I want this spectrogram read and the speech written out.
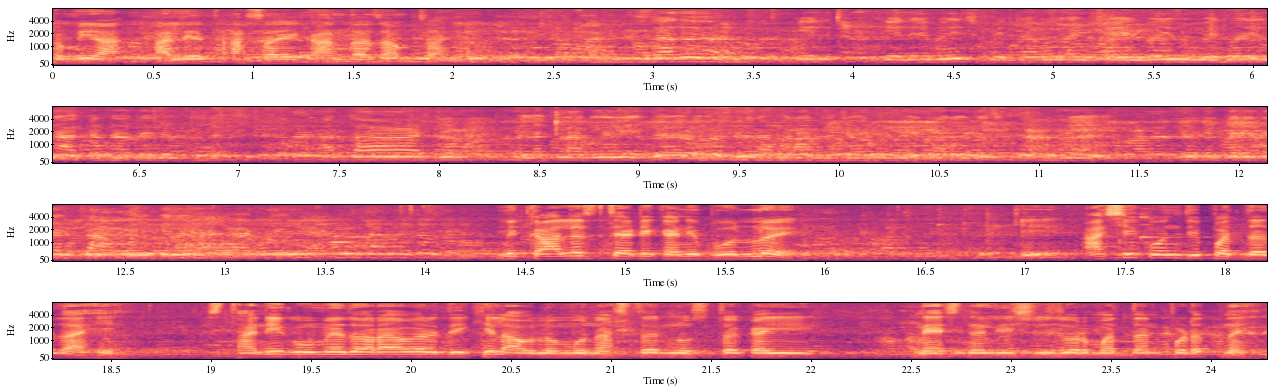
कमी आ- आलेत असा एक अंदाज आमचा आहे. वेळेस ऐनवेळी उमेदवारी नाकारण्यात आली होती. आता जे फलक लागलेले जळगाव शहरामध्ये त्याच्यावर उमेदवारातच फोटो कुठेतरी त्यांचा अपमान केला वाटतं? मी कालच त्या ठिकाणी बोललो आहे की अशी कोणती पद्धत आहे? स्थानिक उमेदवारावर देखील अवलंबून असतं नुसतं काही नॅशनल इश्यूजवर मतदान पडत नाही.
